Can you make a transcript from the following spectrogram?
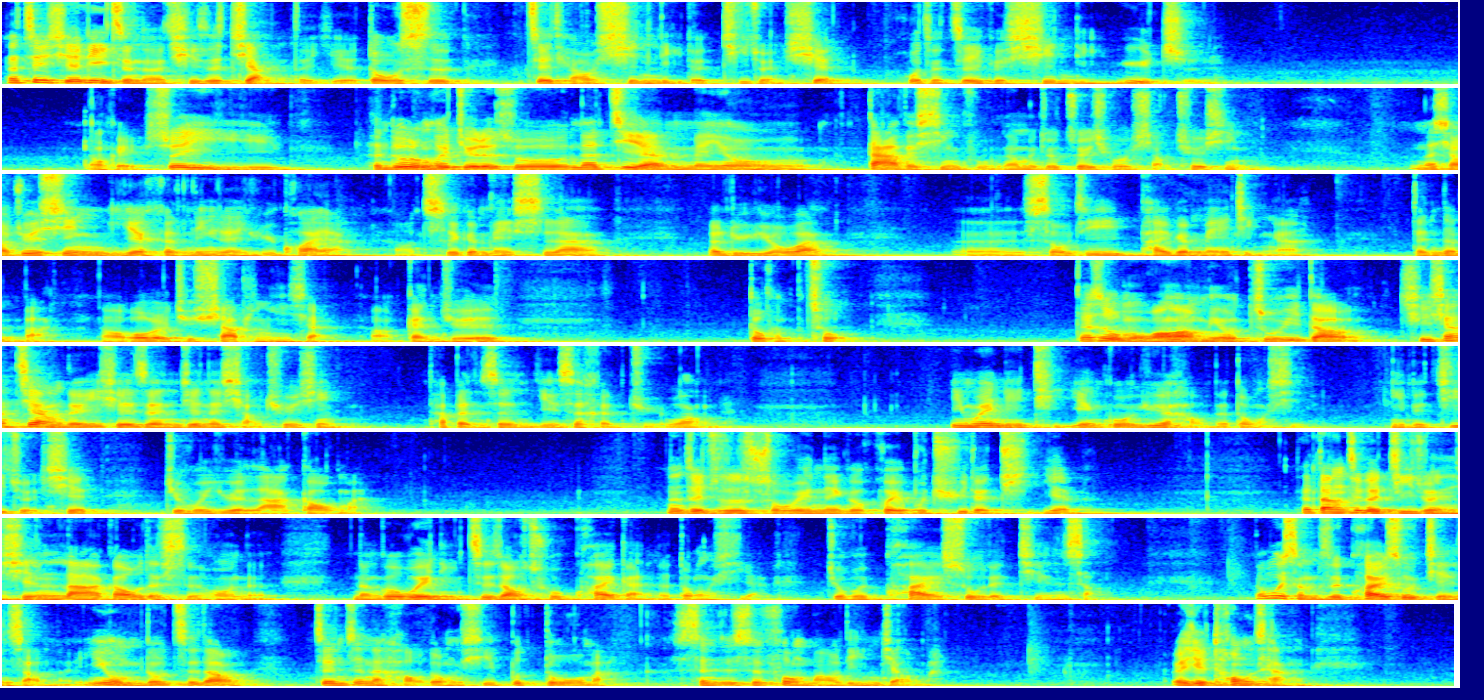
那这些例子呢，其实讲的也都是这条心理的基准线或者这个心理阈值。OK，所以很多人会觉得说，那既然没有大的幸福，那么就追求小确幸。那小确幸也很令人愉快啊，啊，吃个美食啊，呃，旅游啊，呃，手机拍个美景啊。等等吧，然后偶尔去 shopping 一下啊，感觉都很不错。但是我们往往没有注意到，其实像这样的一些人间的小确幸，它本身也是很绝望的。因为你体验过越好的东西，你的基准线就会越拉高嘛。那这就是所谓那个回不去的体验。那当这个基准线拉高的时候呢，能够为你制造出快感的东西啊，就会快速的减少。那为什么是快速减少呢？因为我们都知道，真正的好东西不多嘛，甚至是凤毛麟角嘛。而且通常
